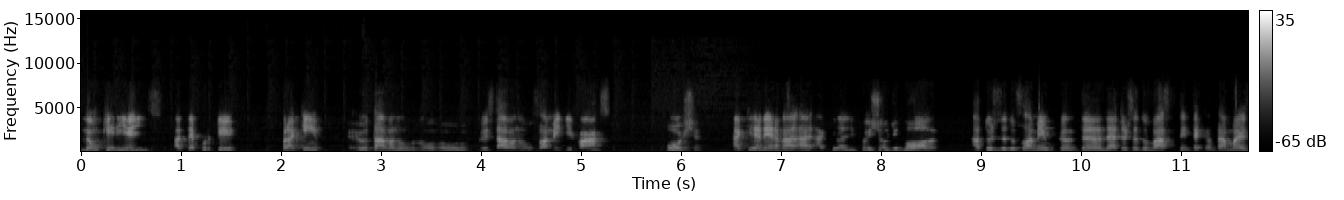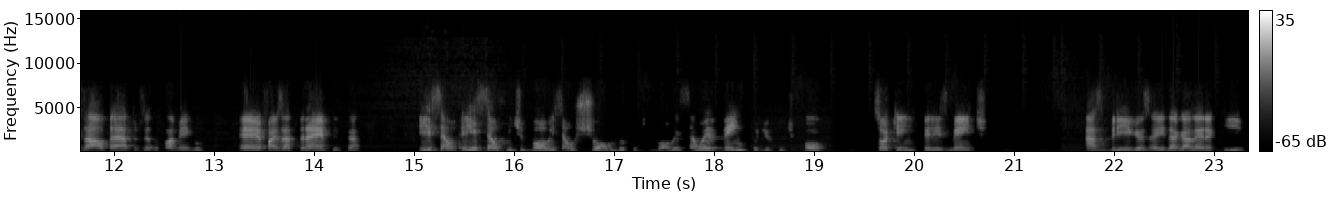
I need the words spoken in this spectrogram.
não queria isso. Até porque, para quem. Eu estava no, no, no, no Flamengo e Vasco. Poxa, aquilo ali, era, aquilo ali foi show de bola. A torcida do Flamengo cantando, a torcida do Vasco tenta cantar mais alta, a torcida do Flamengo é, faz a tréplica. Isso é, isso é o futebol, isso é o show do futebol, isso é um evento de futebol. Só que, infelizmente, as brigas aí da galera que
